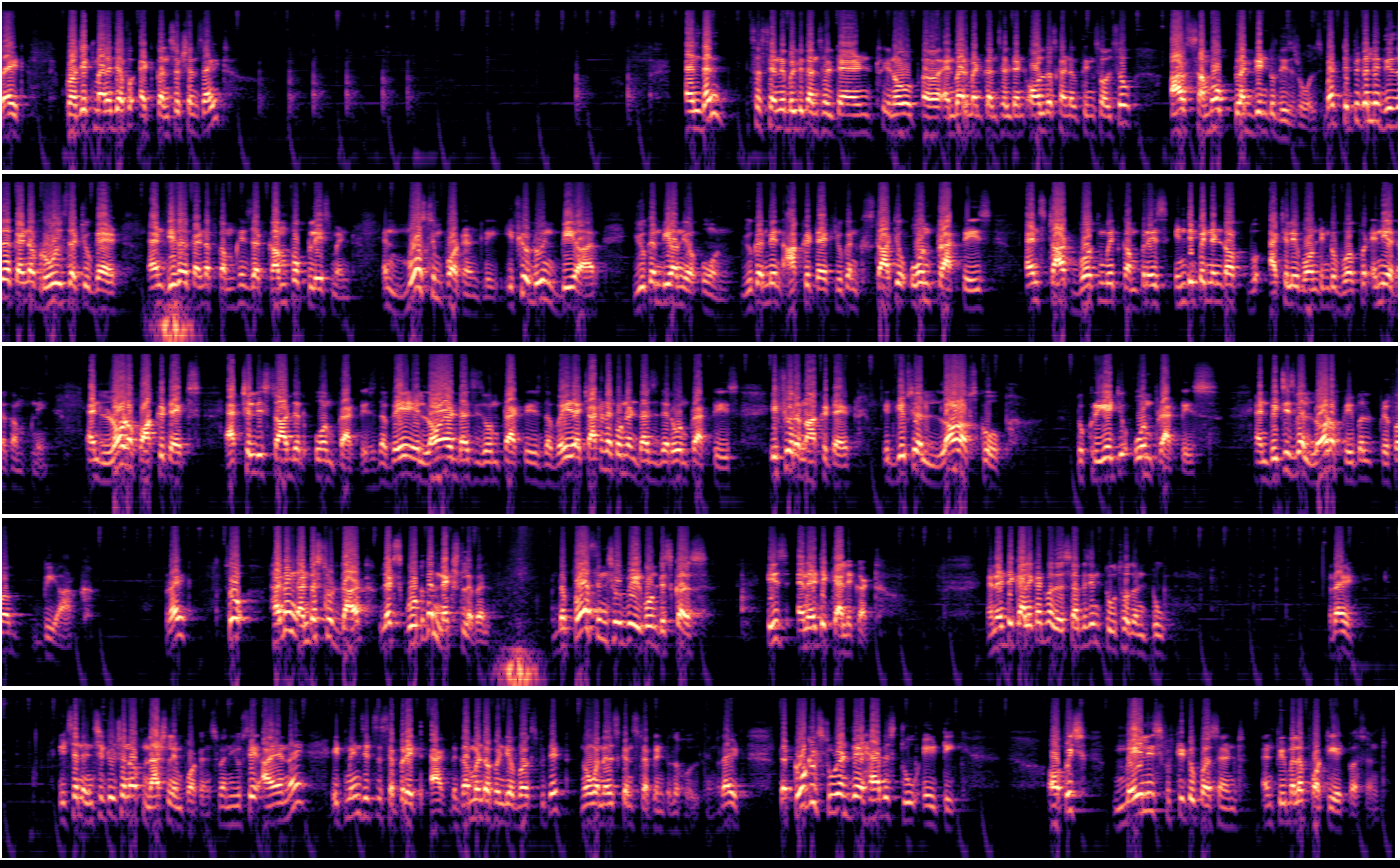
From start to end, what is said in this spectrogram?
right? Project manager for, at construction site. And then sustainability consultant, you know, uh, environment consultant, all those kind of things also are somehow plugged into these roles. But typically these are kind of roles that you get and these are kind of companies that come for placement. And most importantly, if you're doing BR, you can be on your own. You can be an architect, you can start your own practice and start working with companies independent of actually wanting to work for any other company. And a lot of architects actually start their own practice. The way a lawyer does his own practice, the way a chartered accountant does their own practice, if you're an architect, it gives you a lot of scope to create your own practice and which is where a lot of people prefer BArch, right? So having understood that, let's go to the next level. The first institute we're going to discuss is NIT Calicut. NIT Calicut was established in 2002 right? It's an institution of national importance. When you say INI, it means it's a separate act. The government of India works with it. No one else can step into the whole thing, right? The total students they have is 280, of which male is 52% and female are 48%.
